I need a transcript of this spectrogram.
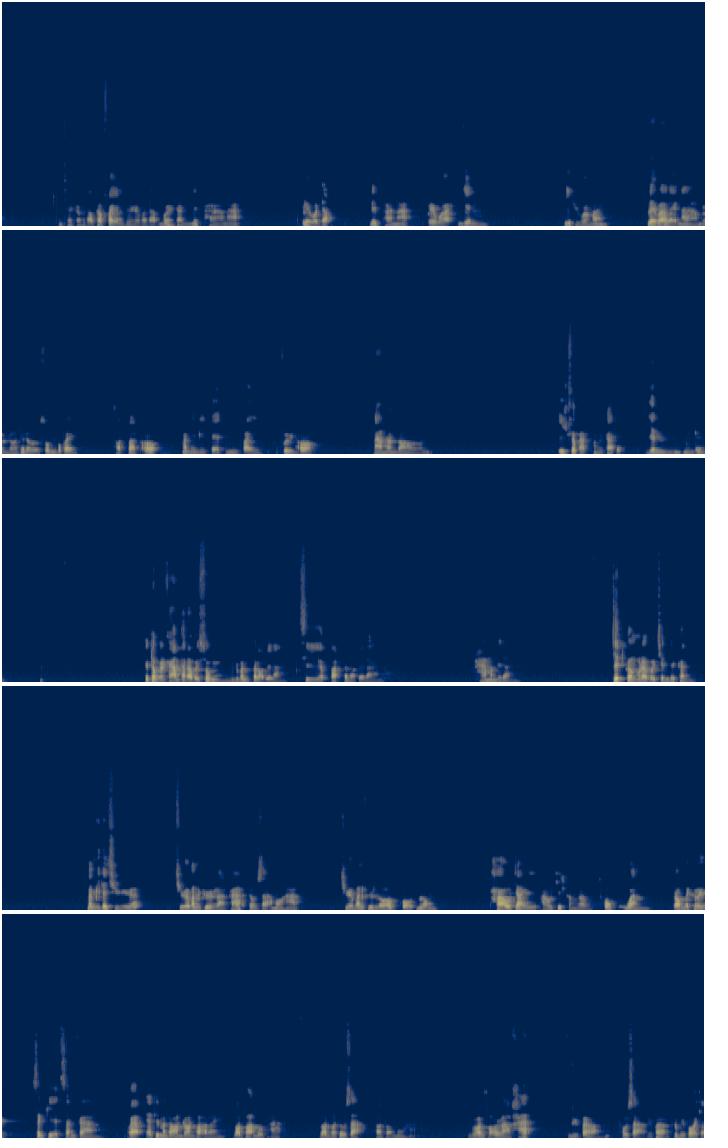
มันใช้คำว่าดับถ้าไฟมันใช้คำว่าดับเหมือนกันนิพพานะแปลว่าดับ นิพพานะ ลว่าเย็น นี่คือความหมาย แปลว่าอะไรน้ำร้อนๆที่เราสมเข้าไป ถอดปลั๊กออก มันไม่มีแก๊สมีไฟฟืนออก น้ำร้อนๆอีกสักพักมันก็กลายเป็นเย็นเหมือนเดิมแต่ตรงกันข้ามถ้าเราไปสมอยู่มันตลอดเวลาเสียบปักตลอดเวลาห้ามมันไม่ได้ จิตของเราก็เช่นเดียวกัน มันมีแต่เชื้อ เชื้อมันคือราคะโทสะโมหะ เชื้อมันคือโลภโกรธหลง เผาใจเผาจิตของเรา ทุกวันเราไม่เคยสังเกตสังกาว่าที่มันร้อนร้อนเพราะอะไร ร้อนเพราะโลภะร้อนเพราะโทสะร้อนเพราะโมหะ ร้อนเพราะราคะ หรือเปล่า สะหรือเปล่า คือไม่พอใจ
